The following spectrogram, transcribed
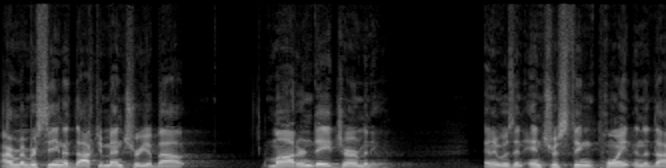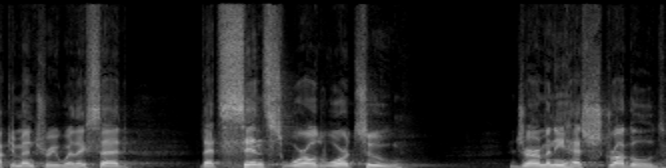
I remember seeing a documentary about modern day Germany. And it was an interesting point in the documentary where they said that since World War II, Germany has struggled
